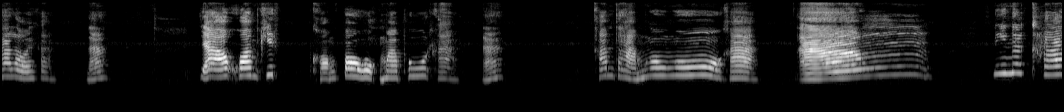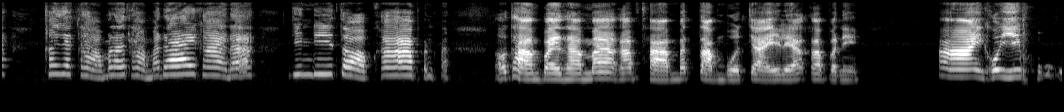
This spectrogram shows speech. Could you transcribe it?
ห้าร้อยค่ะ นะ อย่าเอาความคิดของปหกมาพูดค่ะ นะคำถามโง่ๆค่ะอ้าวนี่นะคะ ใครอยากถามอะไรถามมาได้ค่ะนะ ยินดีตอบค่ะเอาถามไปถามมาครับ ถามมาต่ำบัวใจแล้วครับปันนี้ไอ้ายเขายิบโอ้โห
